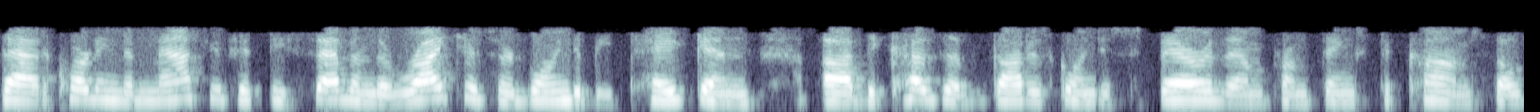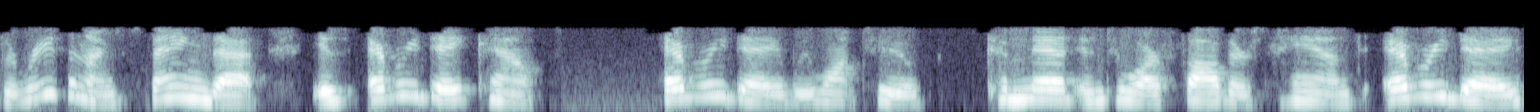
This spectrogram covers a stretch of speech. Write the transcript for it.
that according to Matthew 57, the righteous are going to be taken uh, because of God is going to spare them from things to come. So the reason I'm saying that is every day counts. Every day we want to commit into our Father's hands. Every day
